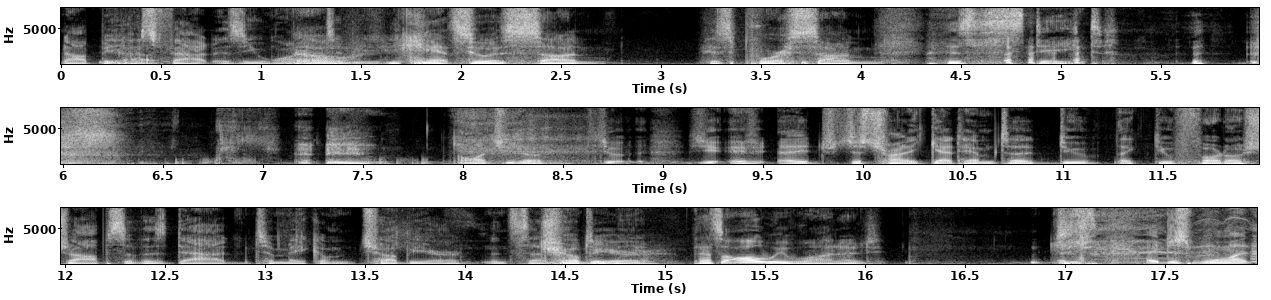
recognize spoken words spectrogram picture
not being Yeah. as fat as you want No, him to be. you can't sue his son, his poor son. His estate. I want you to you, if, uh, just trying to get him to do like do photoshops of his dad to make him chubbier instead. Chubbier. That's all we wanted Just, I just want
